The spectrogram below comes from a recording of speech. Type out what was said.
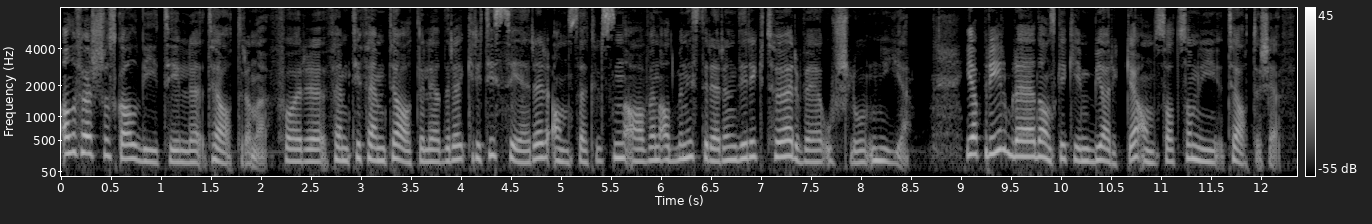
Aller først så skal vi til teatrene, for 55 teaterledere kritiserer ansettelsen av en administrerende direktør ved Oslo Nye. I april ble danske Kim Bjarke ansatt som ny teatersjef.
